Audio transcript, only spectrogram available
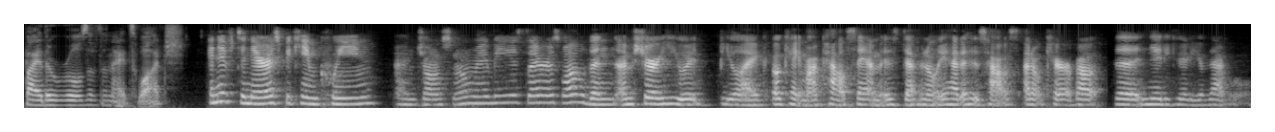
by the rules of the Night's Watch. And if Daenerys became queen, and Jon Snow maybe is there as well, then I'm sure he would be like, okay, my pal Sam is definitely head of his house. I don't care about the nitty gritty of that rule.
